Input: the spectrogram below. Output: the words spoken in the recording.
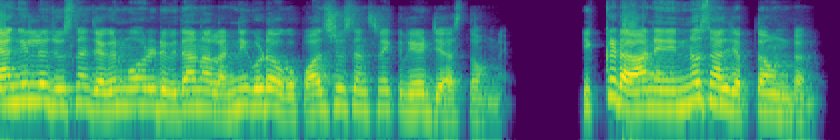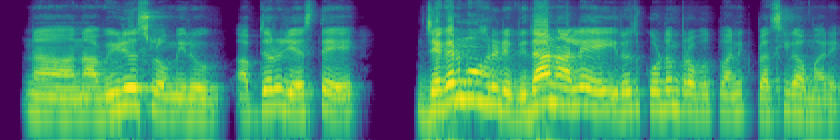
యాంగిల్లో చూసినా జగన్మోహన్ రెడ్డి విధానాలు అన్నీ కూడా ఒక పాజిటివ్ సెన్స్నే క్రియేట్ చేస్తూ ఉన్నాయి. ఇక్కడ నేను ఎన్నోసార్లు చెప్తా ఉంటాను. నా నా వీడియోస్లో మీరు అబ్జర్వ్ చేస్తే జగన్మోహన్ రెడ్డి విధానాలే ఈరోజు కూటమి ప్రభుత్వానికి ప్లస్లుగా మారాయి.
